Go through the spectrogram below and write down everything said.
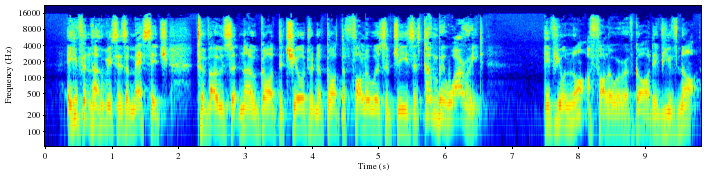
Even though this is a message to those that know God, the children of God, the followers of Jesus, don't be worried. If you're not a follower of God, if you've not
